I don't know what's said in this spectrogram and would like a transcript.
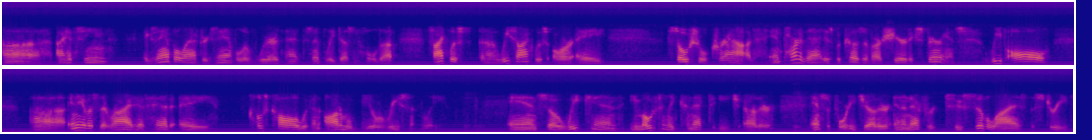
uh, I have seen example after example of where that simply doesn't hold up. Cyclists, uh, we cyclists are a social crowd, and part of that is because of our shared experience. We've all, uh, any of us that ride, have had a close call with an automobile recently. And so we can emotionally connect to each other and support each other in an effort to civilize the streets.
